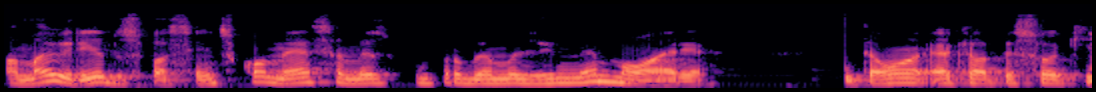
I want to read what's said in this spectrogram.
a maioria dos pacientes começa mesmo com problemas de memória. Então, é aquela pessoa que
